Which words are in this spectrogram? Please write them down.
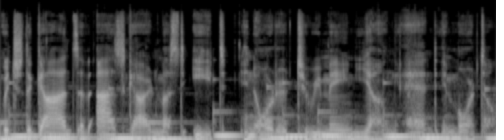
which the gods of Asgard must eat in order to remain young and immortal.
